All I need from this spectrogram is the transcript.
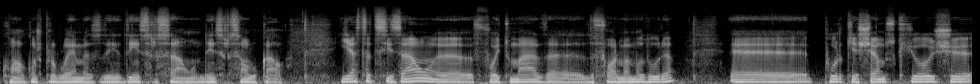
com alguns problemas de, de, inserção, de inserção local. E esta decisão foi tomada de forma madura, porque achamos que hoje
